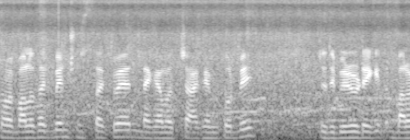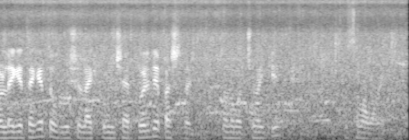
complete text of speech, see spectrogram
সবাই ভালো থাকবেন, সুস্থ থাকবেন। দেখা হচ্ছে আগামী করবে যদি ভিডিওটি ভালো লেগে থাকে, তো অবশ্যই লাইক কমেন্ট শেয়ার করে দিয়ে পাশে থাকবেন। ধন্যবাদ সবাইকে। আসসালামু আলাইকুম।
